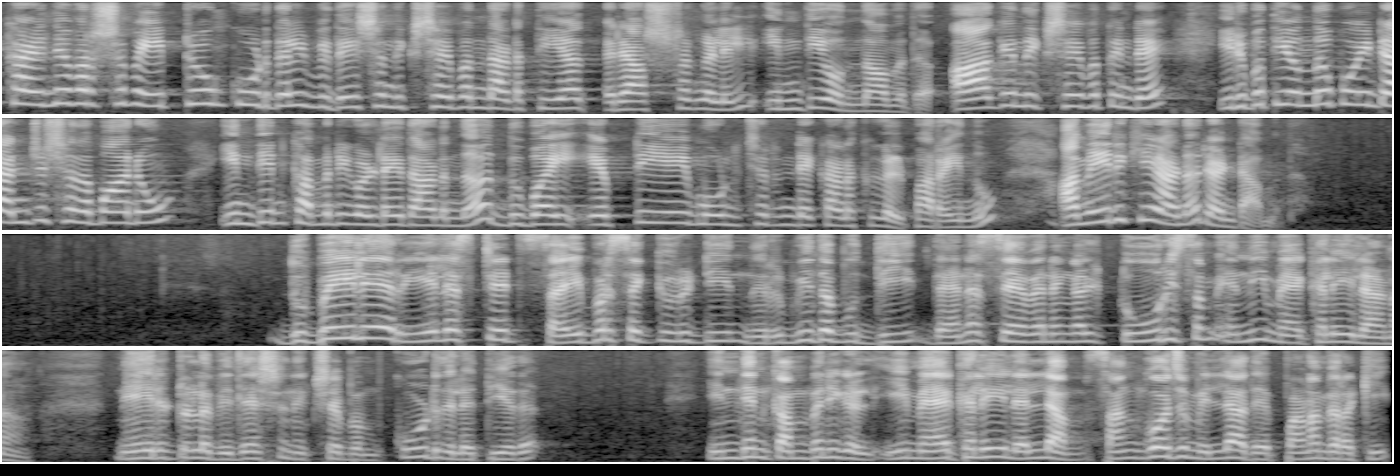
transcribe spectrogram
കഴിഞ്ഞ വർഷം ഏറ്റവും കൂടുതൽ വിദേശ നിക്ഷേപം നടത്തിയ രാഷ്ട്രങ്ങളിൽ ഇന്ത്യ ഒന്നാമത്. ആകെ നിക്ഷേപത്തിന്റെ ഇരുപത്തിയൊന്ന് പോയിന്റ് അഞ്ച് ശതമാനവും ഇന്ത്യൻ കമ്പനികളുടേതാണെന്ന് ദുബായ് എഫ് ടി ഐ മോണിറ്ററിന്റെ കണക്കുകൾ പറയുന്നു. അമേരിക്കയാണ് രണ്ടാമത്. ദുബൈയിലെ റിയൽ എസ്റ്റേറ്റ് സൈബർ സെക്യൂരിറ്റി നിർമ്മിത ബുദ്ധി ധനസേവനങ്ങൾ ടൂറിസം എന്നീ മേഖലയിലാണ് നേരിട്ടുള്ള വിദേശ നിക്ഷേപം കൂടുതലെത്തിയത്. ഇന്ത്യൻ കമ്പനികൾ ഈ മേഖലയിലെല്ലാം സങ്കോചമില്ലാതെ പണമിറക്കി.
